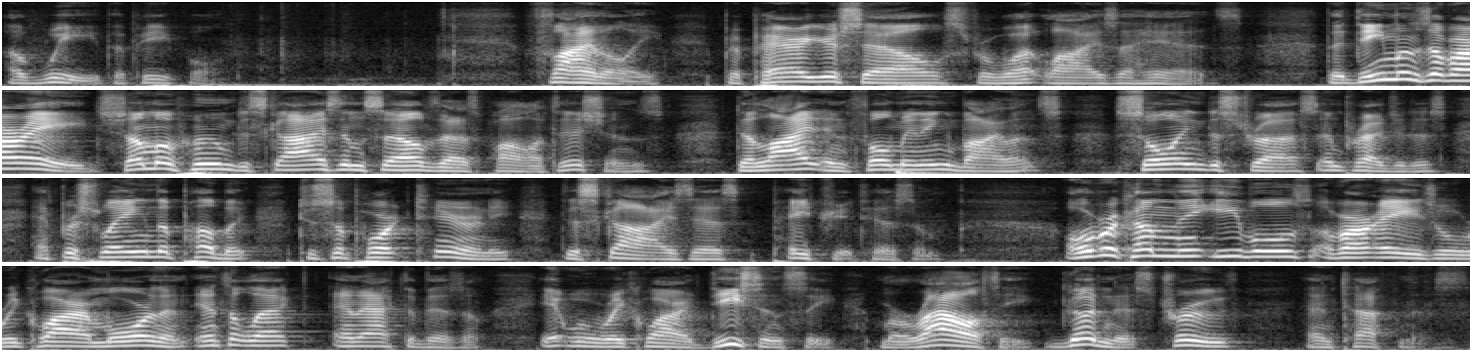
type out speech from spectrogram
of we, the people. Finally, prepare yourselves for what lies ahead. The demons of our age, some of whom disguise themselves as politicians, delight in fomenting violence, sowing distrust and prejudice, and persuading the public to support tyranny disguised as patriotism. Overcoming the evils of our age will require more than intellect and activism. It will require decency, morality, goodness, truth, and toughness.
